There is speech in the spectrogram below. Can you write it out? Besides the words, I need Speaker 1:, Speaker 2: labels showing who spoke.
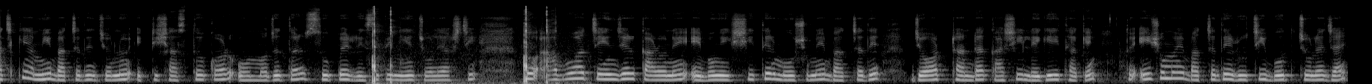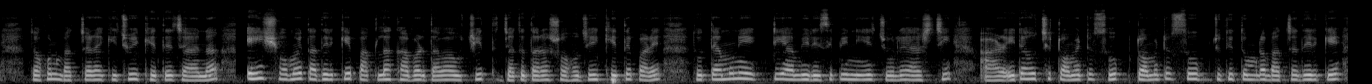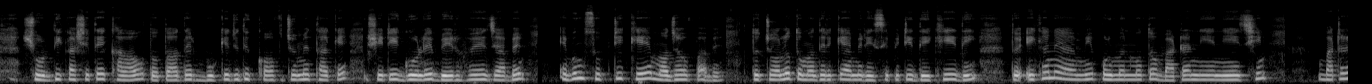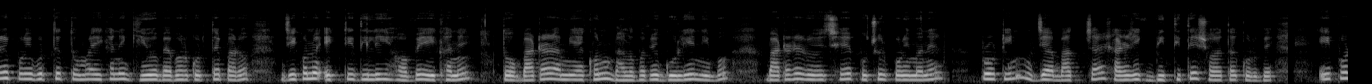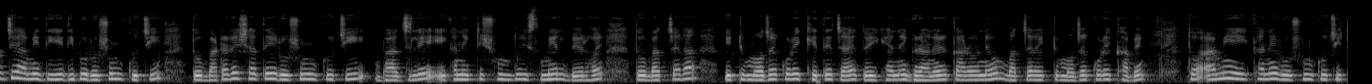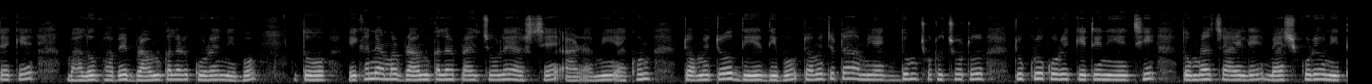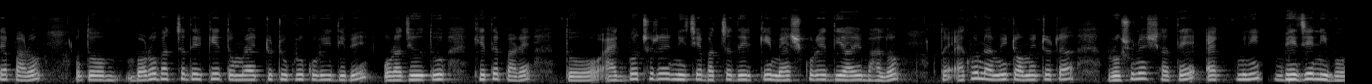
Speaker 1: আজকে আমি বাচ্চাদের জন্য একটি স্বাস্থ্যকর ও মজাদার স্যুপের রেসিপি নিয়ে চলে আসছি। তো আবহাওয়া চেঞ্জের কারণে এবং এই শীতের মৌসুমে বাচ্চাদের জ্বর, ঠান্ডা, কাশি লেগেই থাকে। তো এই সময় বাচ্চাদের রুচি বোধ চলে যায়, তখন বাচ্চারা কিছুই খেতে চায় না। এই সময় তাদেরকে পাতলা খাবার দেওয়া উচিত, যাতে তারা সহজেই খেতে পারে। তো তেমনই একটি আমি রেসিপি নিয়ে চলে আসছি, আর এটা হচ্ছে টমেটো স্যুপ টমেটো স্যুপ যদি তোমরা বাচ্চাদেরকে সর্দি, কাশিতে খাওয়াও, তো তাদের বুকে যদি কফ জমে থাকে, সেটি গলে বের হয়ে যাবে এবং স্যুপটি খেয়ে মজাও পাবে। তো চলো তোমাদেরকে আমি রেসিপিটি দেখিয়ে দিই। তো এখানে আমি পরিমাণ মতো বাটার নিয়ে নিয়েছি। বাটারের পরিবর্তে তোমরা এখানে ঘিও ব্যবহার করতে পারো। যে কোনো একটি দিলেই হবে এখানে। তো বাটার আমি এখন ভালোভাবে গলিয়ে নিব। বাটারে রয়েছে প্রচুর পরিমাণের প্রোটিন যা বাচ্চার শারীরিক বৃদ্ধিতে সহায়তা করবে। এই পর্যায়ে আমি দিয়ে দিব রসুন কুচি। তো বাটারের সাথে রসুন কুচি ভাজলে এখানে একটি সুন্দর স্মেল বের হয়। তো বাচ্চারা একটু মজা করে খেতে চায়। তো এখানে গ্রানের কারণেও বাচ্চারা একটু মজা করে খাবে। তো আমি এইখানে রসুন কুচিটাকে ভালোভাবে ব্রাউন কালার করে নিব। তো এখানে আমার ব্রাউন কালার প্রায় চলে আসছে। আর আমি এখন টমেটো দিয়ে দিব। টমেটোটা আমি একদম ছোট ছোট টুকরো করে কেটে নিয়েছি। তোমরা চাইলে ম্যাশ করেও নিতে পারো। তো বড় বাচ্চাদেরকে তোমরা টুকরো করে দিবে। ওরা যেহেতু খেতে পারে, তো এক বছরের নিচে বাচ্চাদেরকে ম্যাশ করে দেওয়াই ভালো। তো এখন আমি টমেটোটা রসুনের সাথে এক মিনিট ভেজে নিব।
